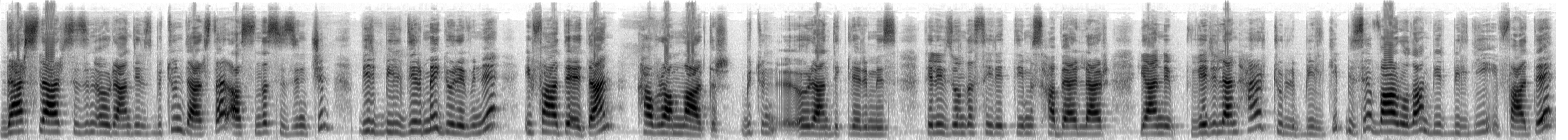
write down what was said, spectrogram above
Dersler sizin öğrendiğiniz bütün dersler aslında sizin için bir bildirme görevini ifade eden kavramlardır. Bütün öğrendiklerimiz, televizyonda seyrettiğimiz haberler yani verilen her türlü bilgi bize var olan bir bilgiyi ifade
